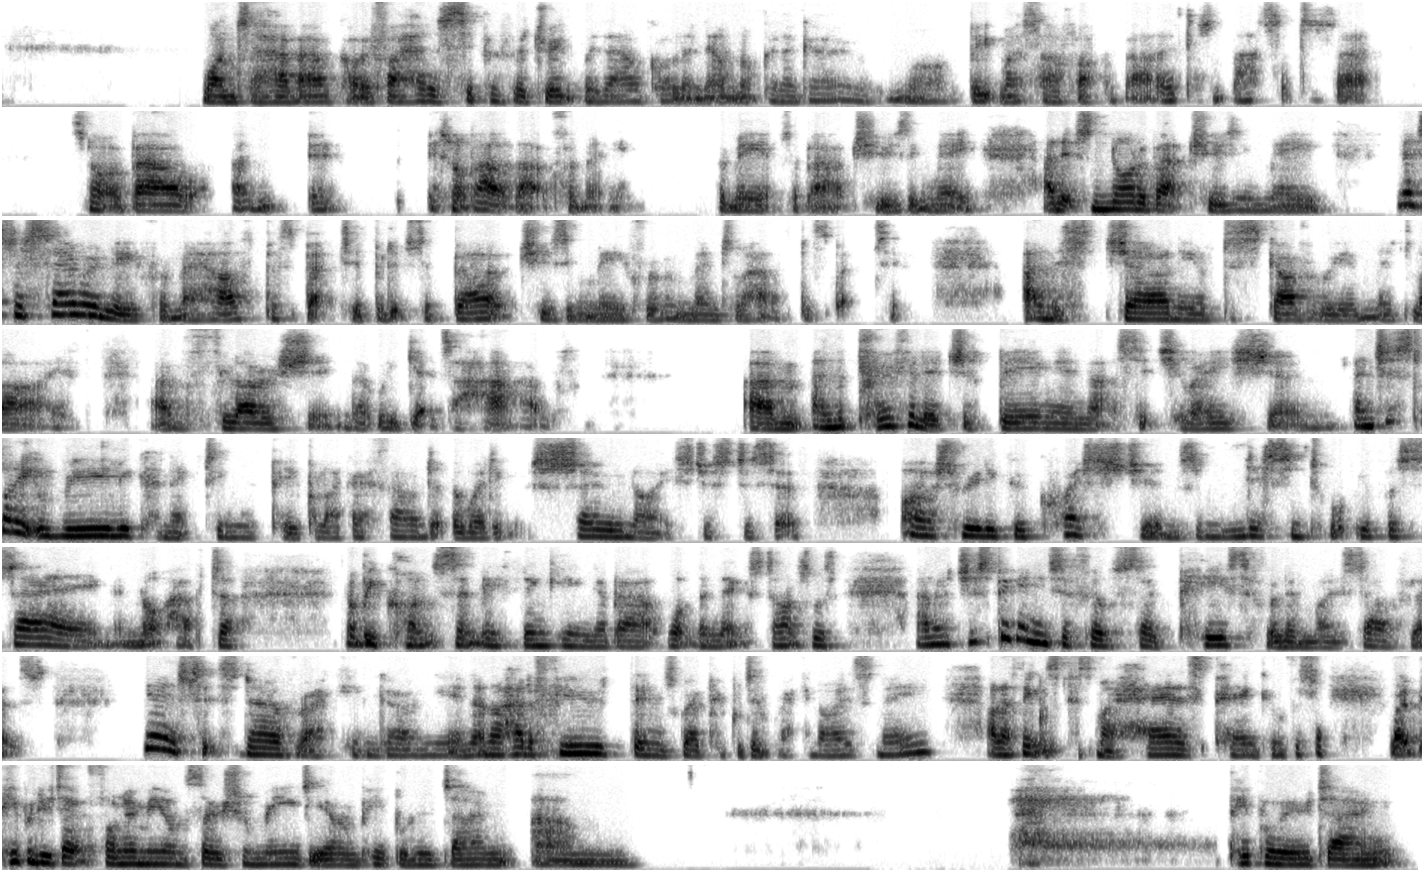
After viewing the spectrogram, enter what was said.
want to have alcohol. If I had a sip of a drink with alcohol in it, I'm not going to go, well, beat myself up about it. It doesn't matter, does it? It's not about, and it, it's not about that for me. For me, it's about choosing me. And it's not about choosing me necessarily from a health perspective, but it's about choosing me from a mental health perspective. And this journey of discovery in midlife and flourishing that we get to have um, and the privilege of being in that situation and just like really connecting with people like i found at the wedding it was so nice just to sort of ask really good questions and listen to what people were saying and not have to not be constantly thinking about what the next dance was and i was just beginning to feel so peaceful in myself let's yes, it's nerve wracking going in. And I had a few things where people didn't recognize me. And I think it's because my hair's pink. And for some, like people who don't follow me on social media and people who don't, um, people who don't,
